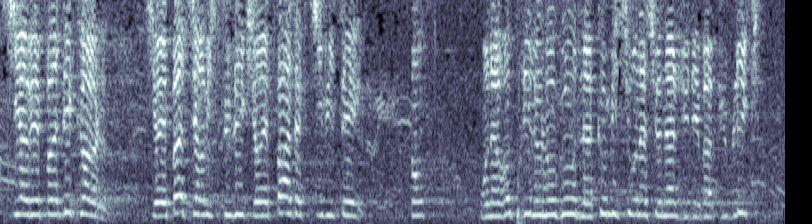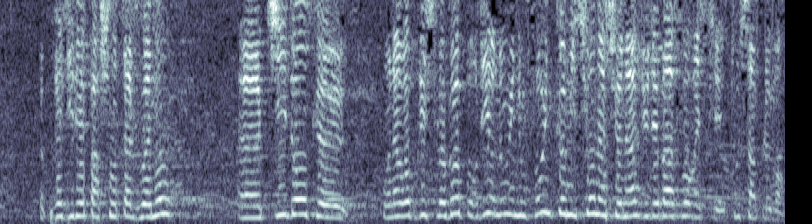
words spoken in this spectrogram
s'il n'y avait pas d'écoles, s'il n'y avait pas de services publics, s'il n'y avait pas d'activité. On a repris le logo de la Commission nationale du débat public, présidée par Chantal Joanneau, euh, qui donc, euh, on a repris ce logo pour dire, nous, il nous faut une Commission nationale du débat forestier, tout simplement.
